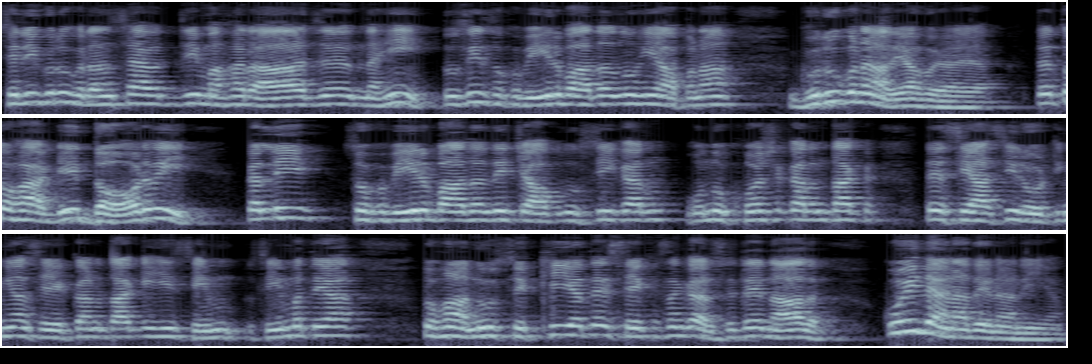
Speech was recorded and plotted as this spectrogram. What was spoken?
ਸ੍ਰੀ ਗੁਰੂ ਗ੍ਰੰਥ ਸਾਹਿਬ ਜੀ ਮਹਾਰਾਜ, ਨਹੀਂ, ਤੁਸੀਂ ਸੁਖਬੀਰ ਬਾਦਲ ਨੂੰ ਹੀ ਆਪਣਾ ਗੁਰੂ ਬਣਾ ਲਿਆ ਹੋਇਆ ਆ। ਤੇ ਤੁਹਾਡੀ ਦੌੜ ਵੀ ਕੱਲੀ ਸੁਖਬੀਰ ਬਾਦਲ ਦੀ ਚਾਪਲੂਸੀ ਕਰਨ, ਉਹਨੂੰ ਖੁਸ਼ ਕਰਨ ਤੱਕ ਤੇ ਸਿਆਸੀ ਰੋਟੀਆਂ ਸੇਕਣ ਤੱਕ ਹੀ ਸੀਮ- ਸੀਮਤ ਆ। ਤੁਹਾਨੂੰ ਸਿੱਖੀ ਅਤੇ ਸਿੱਖ ਸੰਘਰਸ਼ ਦੇ ਨਾਲ ਕੋਈ ਲੈਣਾ ਦੇਣਾ ਨਹੀਂ ਆ।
